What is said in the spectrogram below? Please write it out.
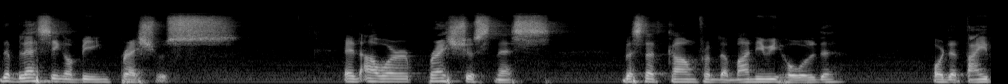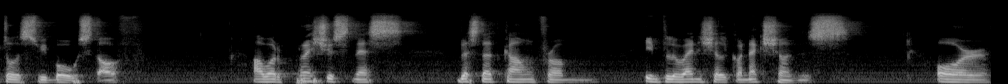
The blessing of being precious. And our preciousness does not come from the money we hold or the titles we boast of. Our preciousness does not come from influential connections or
